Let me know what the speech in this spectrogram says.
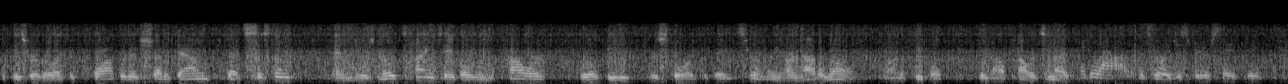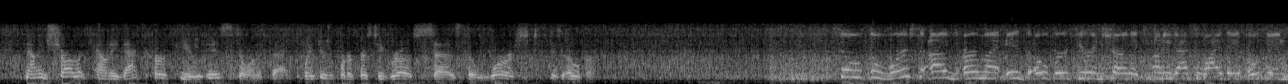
The Peace River Electric Cooperative shut it down, that system, and there's no timetable when the power will be restored. But they certainly are not alone. A lot of people without power tonight. It's really just for your safety. Now, in Charlotte County, that curfew is still in effect. Lake News reporter Christy Gross says the worst is over. So the worst of Irma is over here in Charlotte County. That's why they opened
